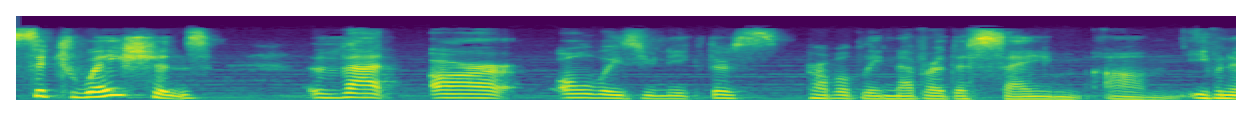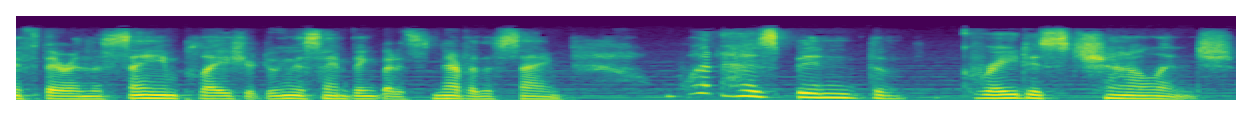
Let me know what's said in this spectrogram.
situations that are always unique there's probably never the same um even if they're in the same place you're doing the same thing but it's never the same what has been the greatest challenge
